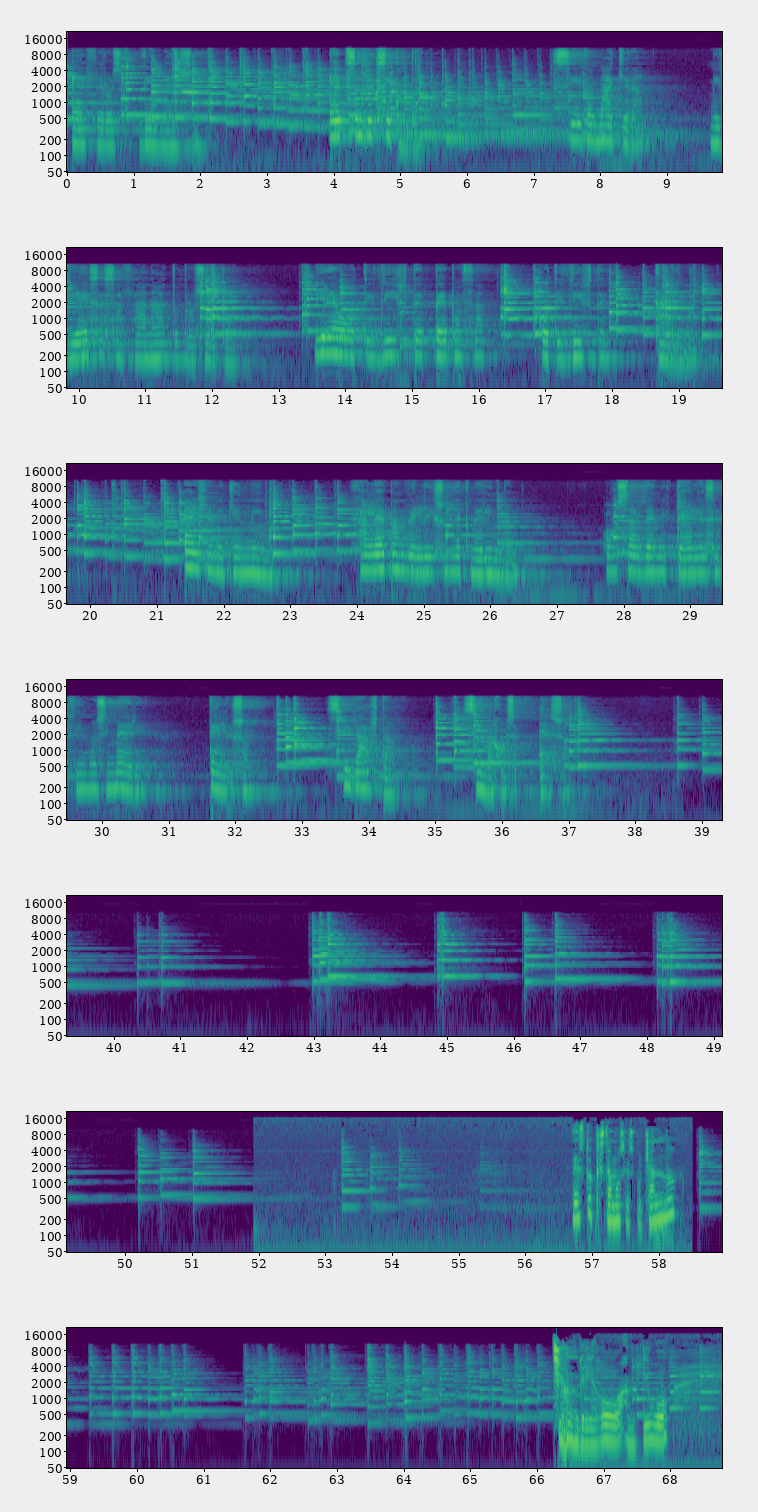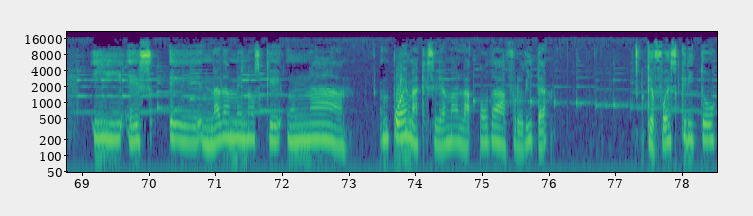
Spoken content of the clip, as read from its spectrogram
έθερος διαμέσου. Έψα δεξίκοντο, σίδο μάκερα, μη διέσασα θανάτου προσώπου, ήρε ότι δίφτε πέπονθα, κότι δίφτε κάρνη. Έλθεν και νυν, χαλέπαν δε λύσον εκμερίμναν, όσα δε μη τέλεσε θύμος ημέρη, τέλεσον, σι δάφτα, σύμμαχος έσω. Esto que estamos escuchando un griego antiguo y es eh, nada menos que una un poema que se llama la Oda Afrodita que fue escrito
